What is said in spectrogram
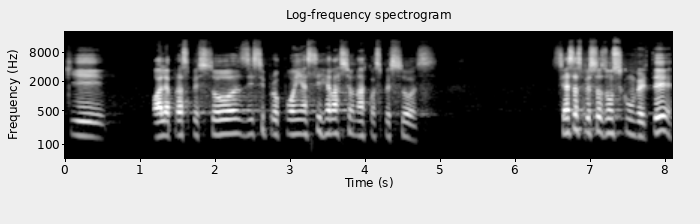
que olha para as pessoas e se propõe a se relacionar com as pessoas. Se essas pessoas vão se converter,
